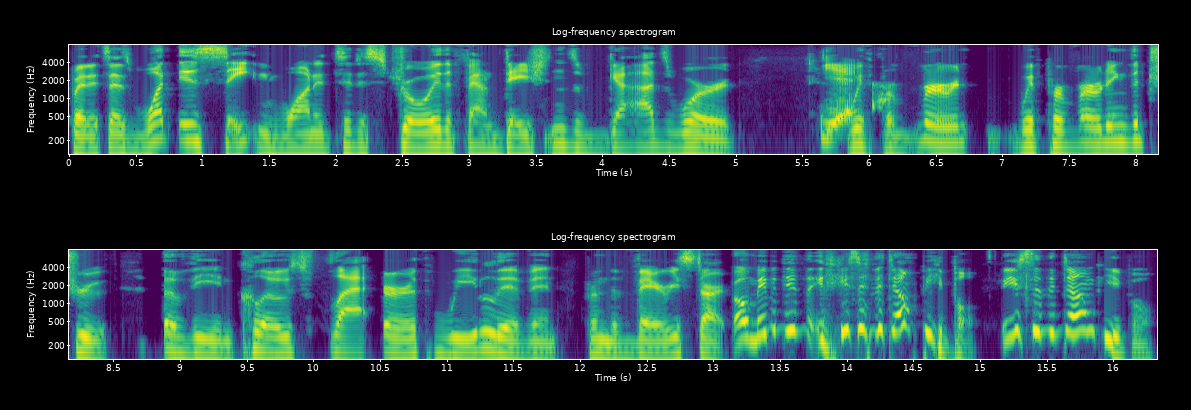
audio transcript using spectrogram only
But it says, what is Satan wanted to destroy the foundations of God's word? Yeah. with pervert with perverting the truth of the enclosed flat earth we live in from the very start. Oh, maybe these, these are the dumb people. These are the dumb people.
